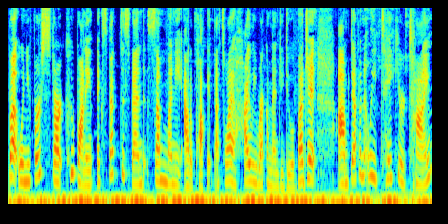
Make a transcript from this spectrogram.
but when you first start couponing, expect to spend some money out of pocket. That's why I highly recommend you do a budget. Um, definitely take your time.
